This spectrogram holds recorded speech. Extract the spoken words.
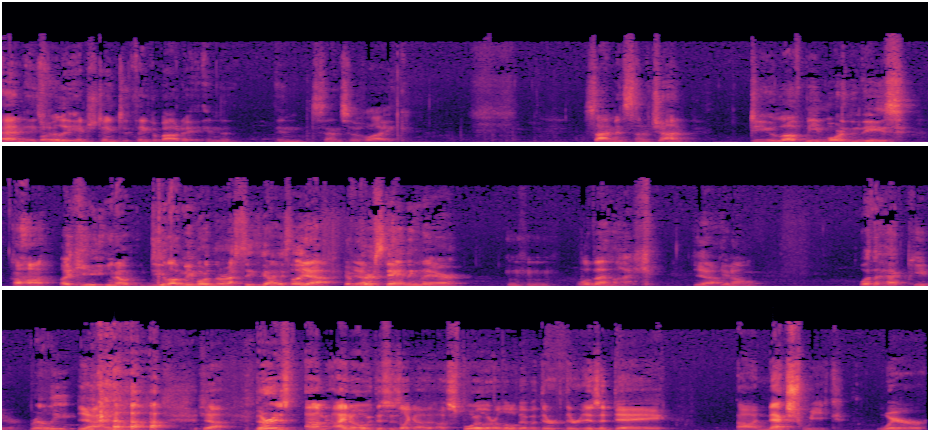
And it's But- really interesting to think about it in the in the sense of like Simon, son of John, do you love me more than these? Uh huh. Like he, you know, do you love me more than the rest of these guys? Like, Yeah, if yeah. they're standing there, hmm well then, like, Yeah. you know, what the heck, Peter? Really? Yeah, yeah. There is. Um, I know this is like a, a spoiler a little bit, but there there is a day uh, next week where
